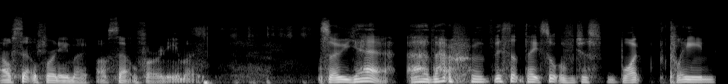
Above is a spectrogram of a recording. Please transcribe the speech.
I'll settle for an emote. I'll settle for an emote. So yeah, uh, that this update sort of just wiped clean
